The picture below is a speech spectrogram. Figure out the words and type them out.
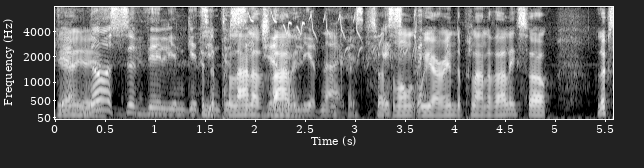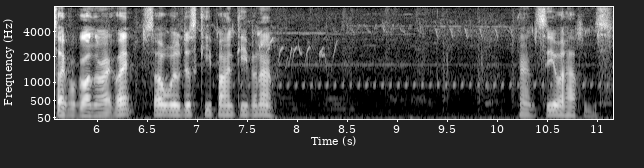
there. Yeah, yeah, no yeah. civilian gets in the to see Valley. Okay. So at the moment we are in the Pellana Valley, so looks like we're going the right way. So we'll just keep on keeping on. And see what happens.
